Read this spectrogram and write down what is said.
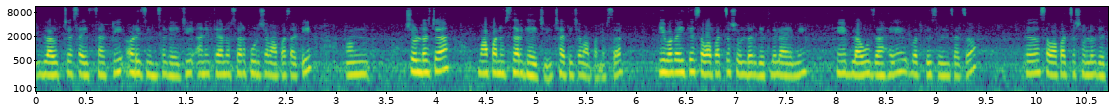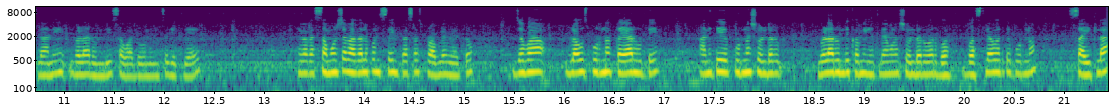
ब्लाऊजच्या साईजसाठी अडीच इंच घ्यायची आणि त्यानुसार पुढच्या मापासाठी शोल्डरच्या मापानुसार घ्यायची छातीच्या मापानुसार. हे बघा इथे सव्वा पाचचं शोल्डर घेतलेलं आहे मी. हे ब्लाऊज आहे बत्तीस इंचाचं. तर सव्वा पाचचं शोल्डर घेतलं आणि गळा रुंदी सव्वा दोन इंच घेतली आहे. हे बघा समोरच्या भागाला पण सेम तसाच प्रॉब्लेम येतो. जेव्हा ब्लाऊज पूर्ण तयार होते आणि ते पूर्ण शोल्डर गळारुंदी कमी घेतल्यामुळे शोल्डरवर ब बसल्यावर ते पूर्ण साईडला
